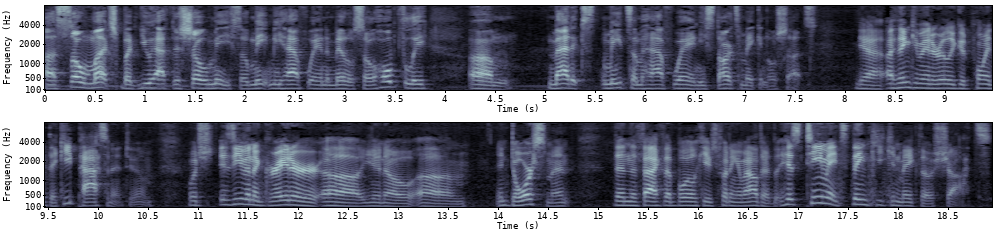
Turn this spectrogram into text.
uh, so much, but you have to show me. So meet me halfway in the middle. So hopefully, um, Maddox meets him halfway and he starts making those shots. Yeah, I think you made a really good point. They keep passing it to him, which is even a greater, uh, you know, um, endorsement than the fact that Boyle keeps putting him out there. His teammates think he can make those shots.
